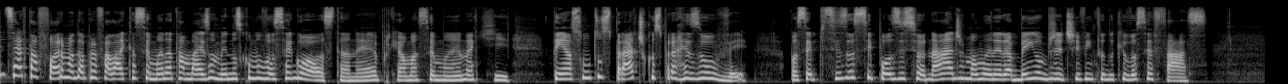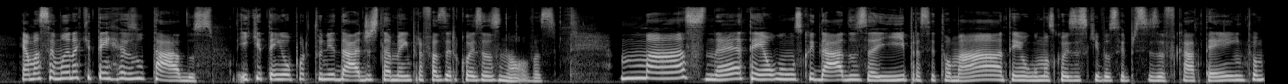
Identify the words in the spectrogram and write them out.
E de certa forma dá para falar que a semana tá mais ou menos como você gosta, né? Porque é uma semana que tem assuntos práticos para resolver. Você precisa se posicionar de uma maneira bem objetiva em tudo que você faz. É uma semana que tem resultados e que tem oportunidades também para fazer coisas novas. Mas, né, tem alguns cuidados aí para se tomar, tem algumas coisas que você precisa ficar atento.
